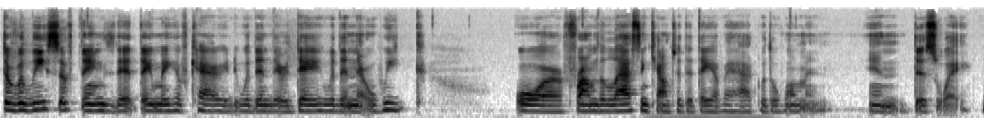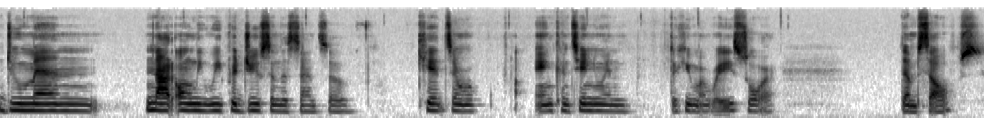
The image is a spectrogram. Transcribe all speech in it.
the release of things that they may have carried within their day, within their week, or from the last encounter that they ever had with a woman in this way. Do men not only reproduce in the sense of kids and and continuing the human race or themselves,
